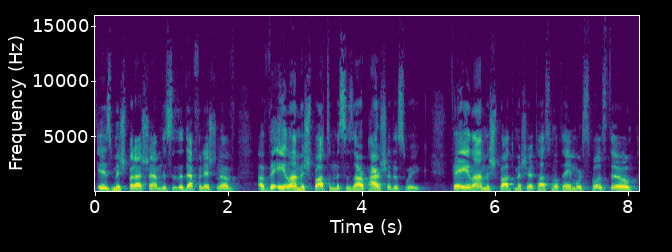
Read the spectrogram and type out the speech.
is mishpat Hashem. This is the definition of, of the Elam mishpatim. This is our parsha this week. The Elam mishpatim We're supposed to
